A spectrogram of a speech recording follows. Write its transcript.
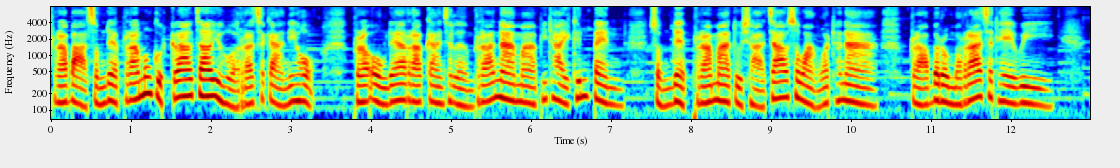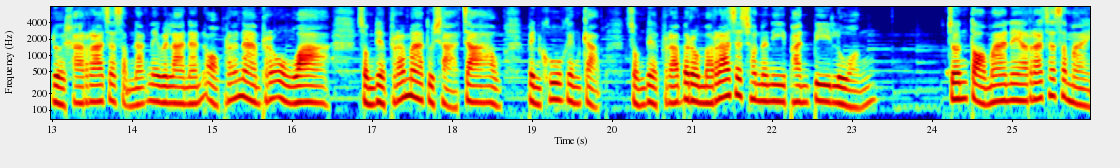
พระบาทสมเด็จพระมงกุฎเกล้าเจ้าอยู่หัวรัชกาลที่ 6 พระองค์ได้รับการเฉลิมพระนามาพิไทยขึ้นเป็น สมเด็จพระมาตุฉาเจ้าสว่างวัฒนา พระบรมราชเทวี โดยข้าราชสำนักในเวลานั้นออกพระนามพระองค์ว่า สมเด็จพระมาตุฉาเจ้า เป็นคู่กันกับ สมเด็จพระบรมราชชนนีพันปีหลวงจนต่อมาในรัชสมัย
